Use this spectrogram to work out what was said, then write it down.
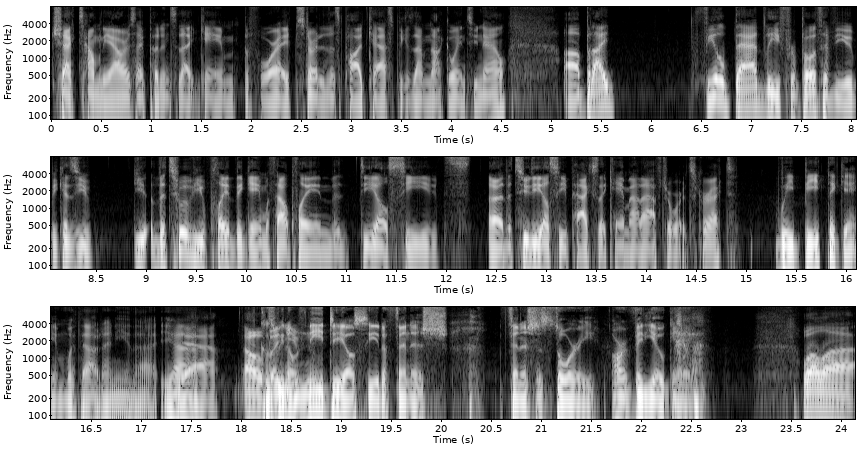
checked how many hours I put into that game before I started this podcast because I'm not going to now. Uh, but I feel badly for both of you because you, you the two of you played the game without playing the DLCs, uh, the two DLC packs that came out afterwards, correct? We beat the game without any of that. Yeah. Oh, Because we don't need DLC to finish finish a story or a video game. Well, uh,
